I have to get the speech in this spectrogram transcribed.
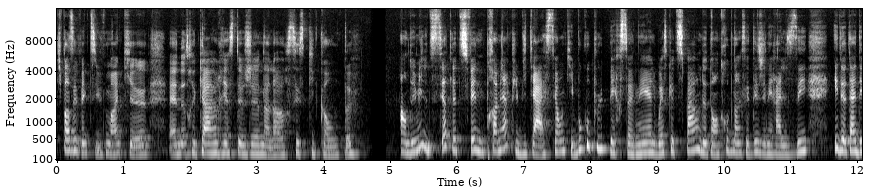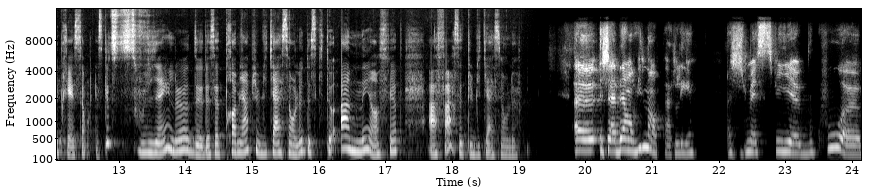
Je pense effectivement que euh, notre cœur reste jeune, alors c'est ce qui compte. En 2017, là, tu fais une première publication qui est beaucoup plus personnelle, où est-ce que tu parles de ton trouble d'anxiété généralisée et de ta dépression. Est-ce que tu te souviens là, de, de cette première publication-là, de ce qui t'a amené en fait à faire cette publication-là? Euh, j'avais envie d'en parler. Je me suis euh, beaucoup euh,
